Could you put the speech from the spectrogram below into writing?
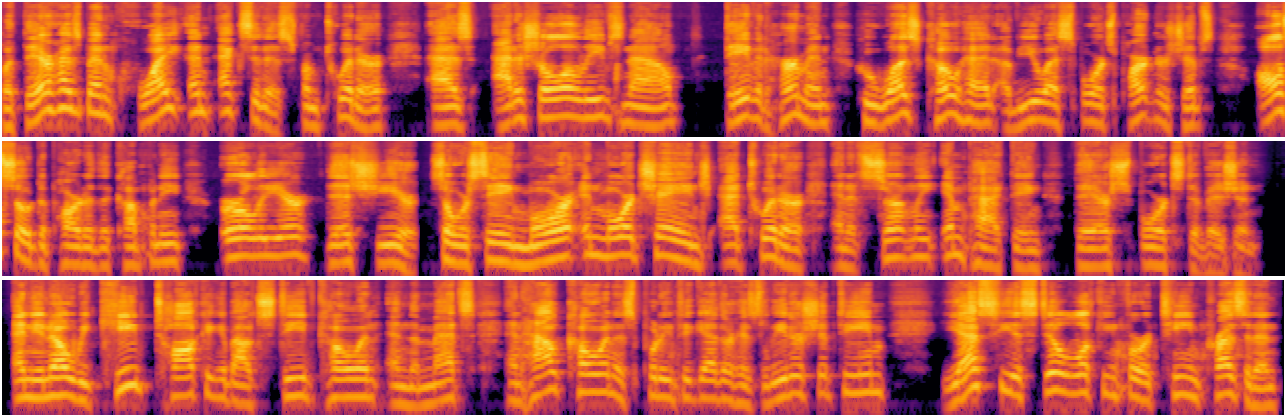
But there has been quite an exodus from Twitter as Adeshola leaves now. David Herman, who was co head of U.S. Sports Partnerships, also departed the company earlier this year. So we're seeing more and more change at Twitter, and it's certainly impacting their sports division. And you know, we keep talking about Steve Cohen and the Mets and how Cohen is putting together his leadership team. Yes, he is still looking for a team president,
